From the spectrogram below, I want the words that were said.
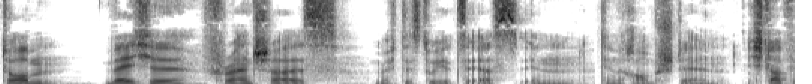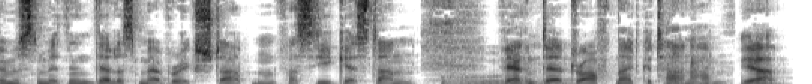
Torben, welche Franchise möchtest du hier zuerst in den Raum stellen? Ich glaube, wir müssen mit den Dallas Mavericks starten und was sie gestern oh. während der Draft Night getan okay. haben. Ja,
